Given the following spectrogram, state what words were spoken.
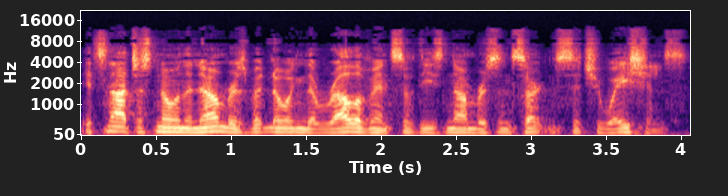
it's not just knowing the numbers, but knowing the relevance of these numbers in certain situations.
